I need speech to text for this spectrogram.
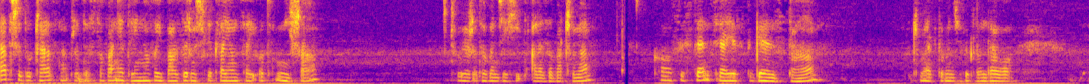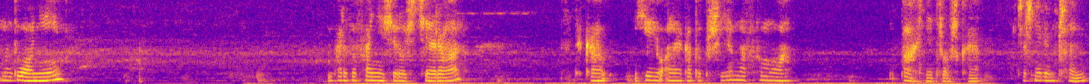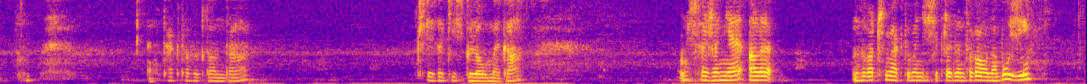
Nadszedł czas na przetestowanie tej nowej bazy rozświetlającej od Misza. Czuję, że to będzie hit, ale zobaczymy. Konsystencja jest gęsta. Zobaczymy, jak to będzie wyglądało na dłoni. Bardzo fajnie się rozciera. Jest taka, jeju, ale jaka to przyjemna formuła. Pachnie troszkę, chociaż nie wiem czym. Tak to wygląda. Czy jest jakiś glow mega? Myślę, że nie, ale zobaczymy, jak to będzie się prezentowało na buzi.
